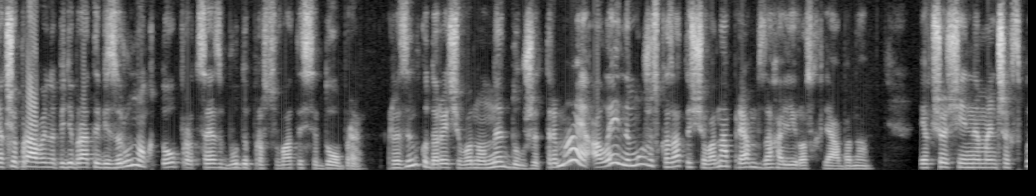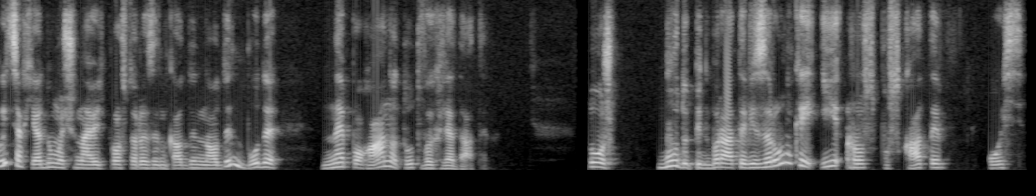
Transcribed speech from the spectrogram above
якщо правильно підібрати візерунок, то процес буде просуватися добре. Резинку, до речі, воно не дуже тримає, але й не можу сказати, що вона прям взагалі розхлябана. Якщо ще й на менших спицях, я думаю, що навіть просто резинка один на один буде непогано тут виглядати. Тож, буду підбирати візерунки і розпускати ось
